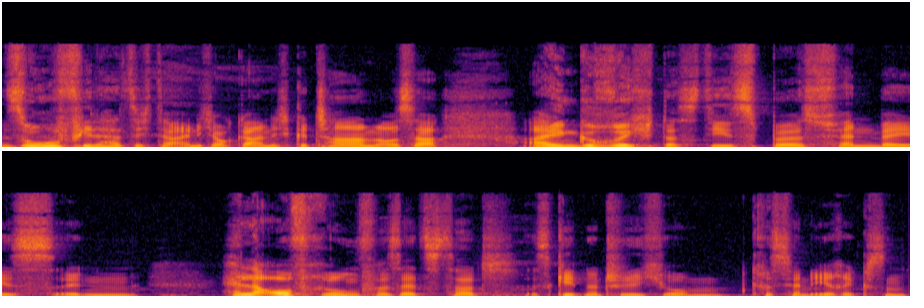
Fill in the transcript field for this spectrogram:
So viel hat sich da eigentlich auch gar nicht getan, außer ein Gerücht, das die Spurs-Fanbase in helle Aufregung versetzt hat. Es geht natürlich um Christian Eriksen.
